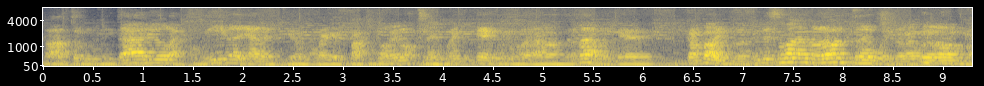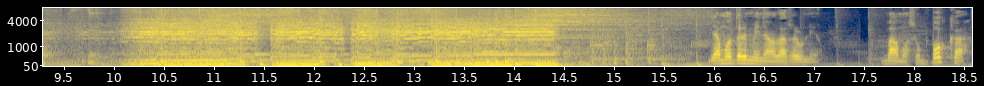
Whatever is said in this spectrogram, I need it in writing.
los actos comunitarios, las comidas, ya les tío, nada que poner los tres huecos que que programan, ¿verdad? Porque campamento de fin de semana programan tres huecos, no programan más. Ya hemos terminado la reunión. Vamos un podcast.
